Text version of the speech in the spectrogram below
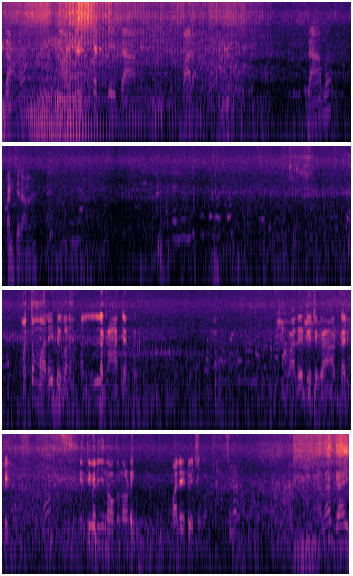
ഇതാണ് ഡാമിന്റെ പാലം. ഡാം നല്ല കാറ്റുണ്ട്. വലയിട്ട് വെച്ചേക്കുക ആൾക്കാർക്ക്. എത്തി വലിഞ്ഞ് നോക്കുന്നോണ്ട് വലയിട്ട് വെച്ചേക്കുക ഹലോ ഗായ്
